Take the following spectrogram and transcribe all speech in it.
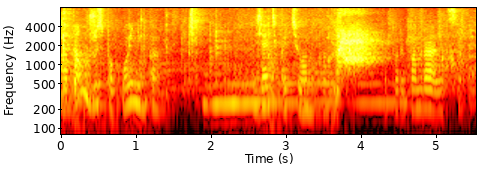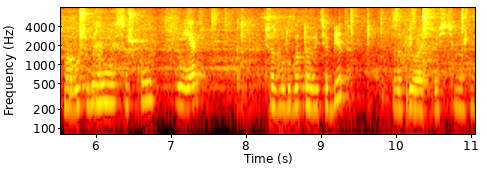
а там уже спокойненько взять котенка, который понравится. Маргуша вернулась со школы. Нет. Сейчас буду готовить обед. Подогревать, то есть нужно.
